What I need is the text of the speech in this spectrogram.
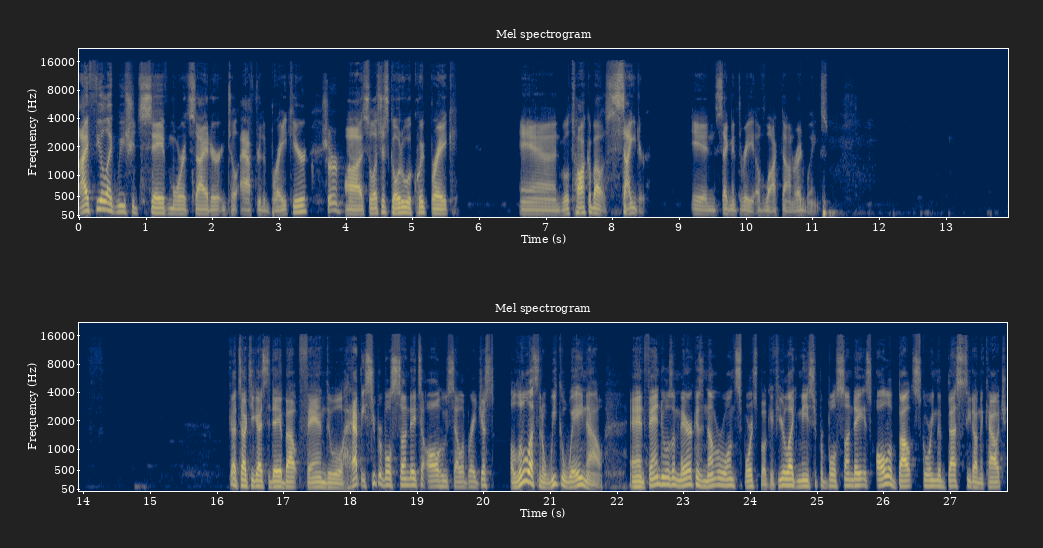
I feel like we should save Moritz Seider until after the break here. Sure. Uh, so let's just go to a quick break, and we'll talk about Seider in segment three of Locked On Red Wings. Got to talk to you guys today about FanDuel. Happy Super Bowl Sunday to all who celebrate. Just a little less than a week away now. And FanDuel is America's number one sports book. If you're like me, Super Bowl Sunday is all about scoring the best seat on the couch,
